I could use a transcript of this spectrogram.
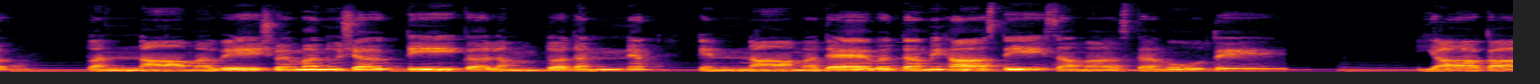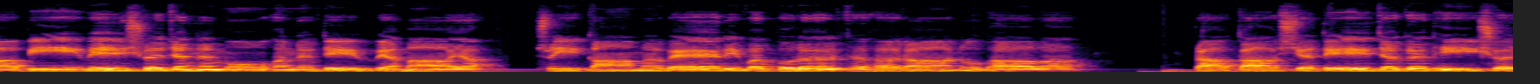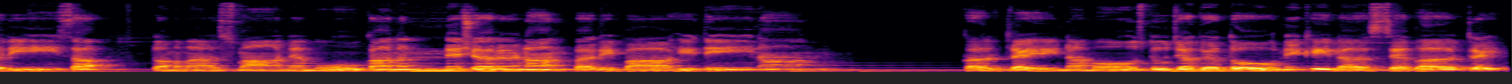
त्वन्नाम विश्वमनुशक्तिकलं त्वदन्यत् किन्नाम दैवतमिहास्ति समस्तमूर्ते। या कापि विश्वजनमोहनदेव्यमाया श्रीकामवैरिवपुरर्धहरानुभावा प्राकाश्यते जगधीश्वरी सा। त्वमस्मान्मूकानन्यशरणान् परिपाहि दीनान्। कर्त्रै नमोऽस्तु जगतो निखिलस्य भर्त्रै।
